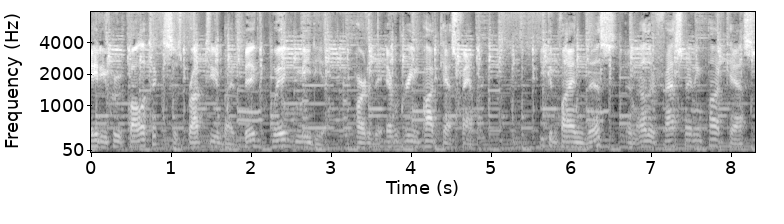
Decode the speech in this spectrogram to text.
80 Proof Politics is brought to you by Big Wig Media, part of the Evergreen Podcast family. You can find this and other fascinating podcasts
